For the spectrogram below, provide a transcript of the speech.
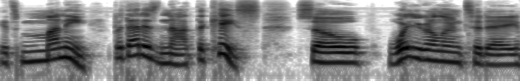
it's money, but that is not the case. So what you're going to learn today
